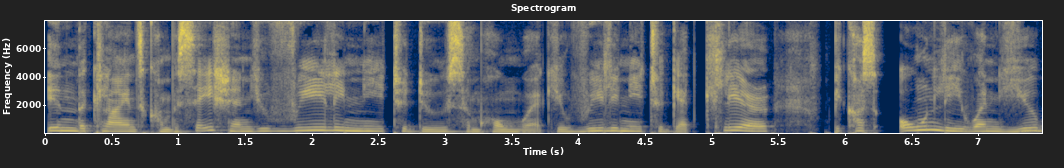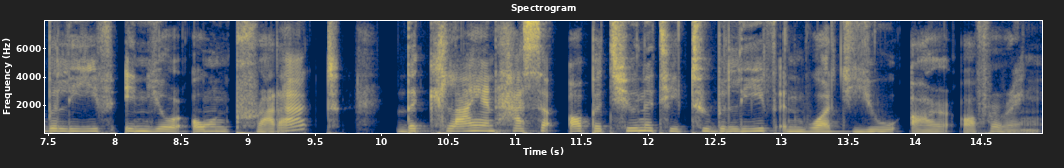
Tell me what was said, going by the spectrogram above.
in the client's conversation, you really need to do some homework. You really need to get clear because only when you believe in your own product, the client has the opportunity to believe in what you are offering.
